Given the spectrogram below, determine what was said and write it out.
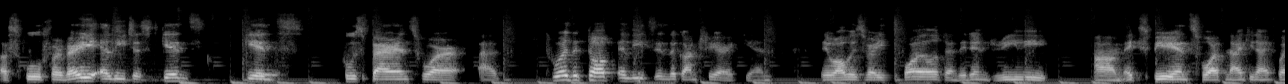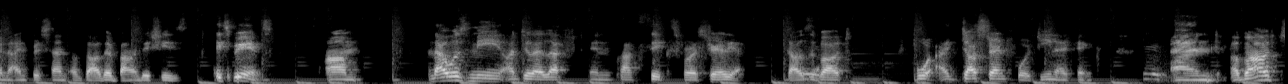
a school for very elitist kids kids whose parents were at were the top elites in the country and they were always very spoiled and they didn't really um, experience what 99.9% of the other Bangladeshis experience. Um, that was me until I left in class six for Australia. That was about four, I just turned 14, I think. And about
